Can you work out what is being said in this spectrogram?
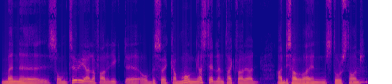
Men eh, som tur i alla fall gick det att besöka många ställen tack vare att Addis Abeba är en storstad mm.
